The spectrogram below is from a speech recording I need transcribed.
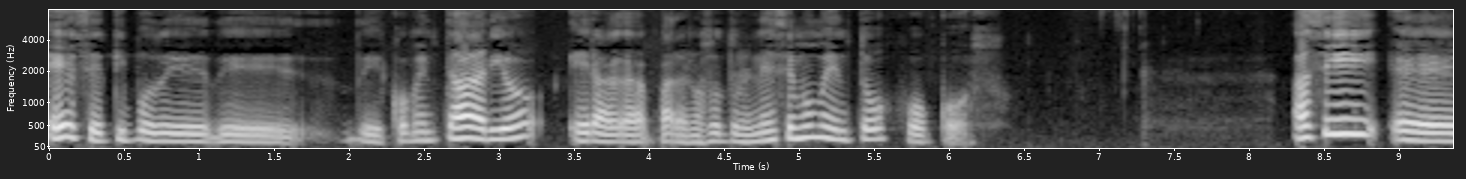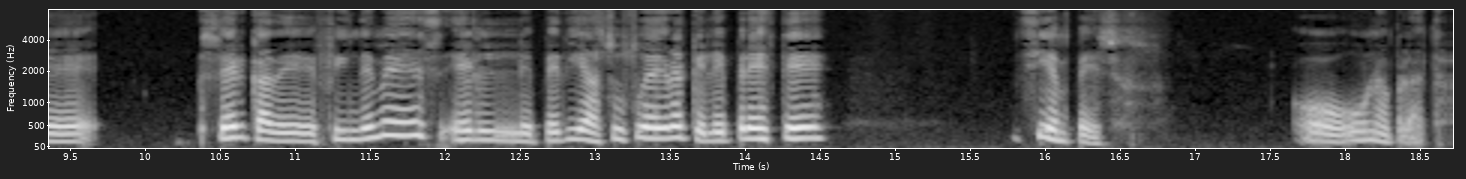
Ese tipo de, de, de comentario era para nosotros en ese momento jocoso. Así, eh, cerca de fin de mes, él le pedía a su suegra que le preste 100 pesos o una plata.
